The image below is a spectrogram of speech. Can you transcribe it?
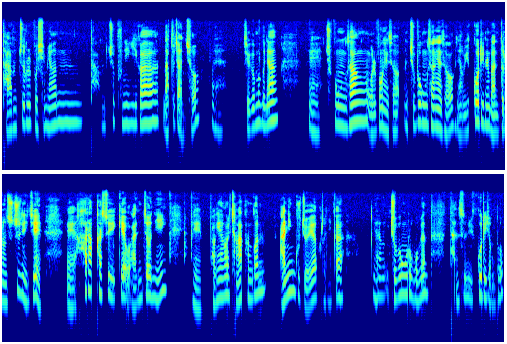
다음 주를 보시면 다음 주 분위기가 나쁘지 않죠. 예, 지금은 그냥 예, 주봉상 월봉에서 주봉상에서 그냥 윗꼬리를 만드는 수준이지 예, 하락할 수 있게 완전히 예, 방향을 장악한 건 아닌 구조예요. 그러니까 그냥 주봉으로 보면 단순 윗꼬리 정도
